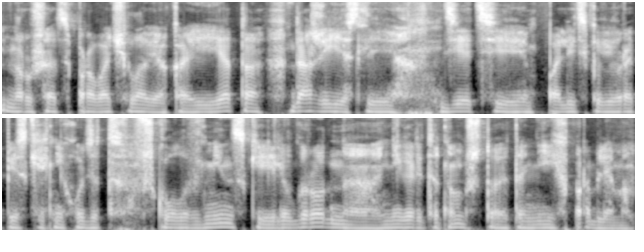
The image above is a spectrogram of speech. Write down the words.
нарушаются права человека. И это, даже если дети политиков европейских не ходят в школы в Минске или в Гродно, не говорит о том, что это не их проблема.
